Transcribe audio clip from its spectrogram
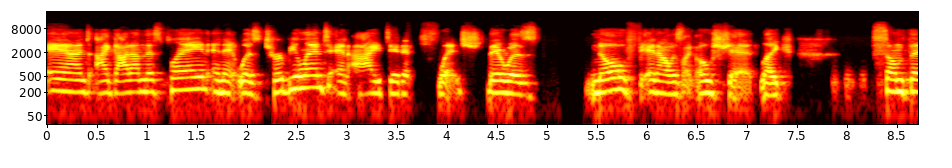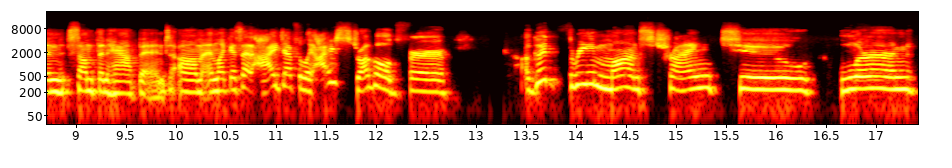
and I got on this plane and it was turbulent and I didn't flinch. There was no, and I was like, oh shit, like something, something happened. Um, and like I said, I definitely, I struggled for a good three months trying to learn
